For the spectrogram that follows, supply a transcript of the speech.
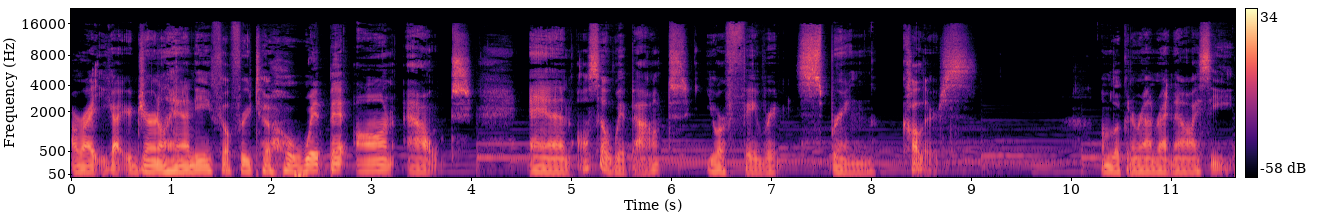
All right, you got your journal handy. Feel free to whip it on out and also whip out your favorite spring colors. I'm looking around right now. I see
